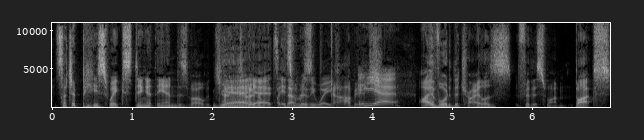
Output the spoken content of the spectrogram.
It's such a piss weak sting at the end as well. With Yeah, Tatum. yeah, it's- Like, it's really weak. Garbage. Yeah. I avoided the trailers for this one, but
